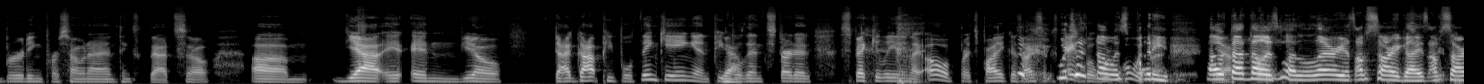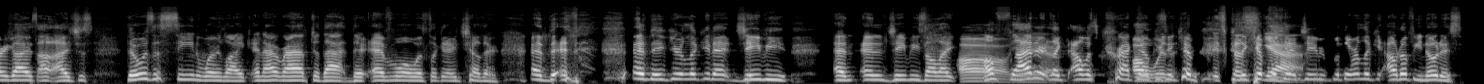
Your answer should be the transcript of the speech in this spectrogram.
brooding persona and things like that so um yeah it, and you know that got people thinking and people Yeah. then started speculating like oh it's probably because isaac's which I but thought was cool funny. that. I Yeah. thought that was hilarious. I'm sorry, guys. I'm sorry, guys. I, I just there was a scene where like, and I right after that, there everyone was looking at each other, and then, and then you're looking at Jamie, and and Jamie's all like, Oh, "I'm flattered." yeah. Like I was cracking Oh, up because the- they kept it's 'cause they because kept yeah looking at Jamie, but they were looking. I don't know if you noticed,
